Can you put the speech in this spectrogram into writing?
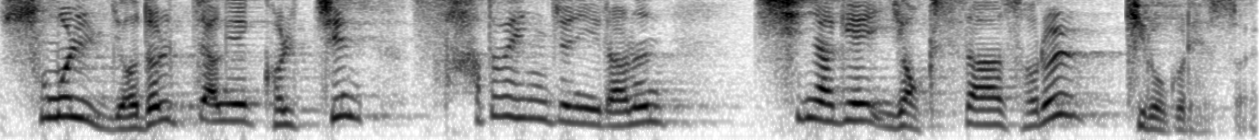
28장에 걸친 사도행전이라는 신약의 역사서를 기록을 했어요.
